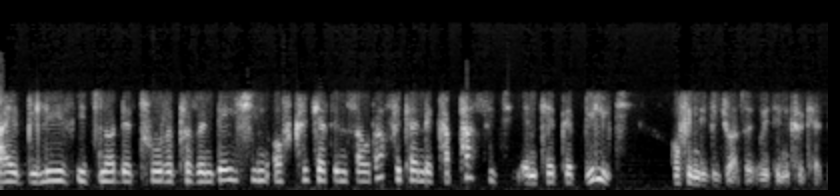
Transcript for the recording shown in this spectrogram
I believe it's not the true representation of cricket in South Africa and the capacity and capability of individuals within cricket.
